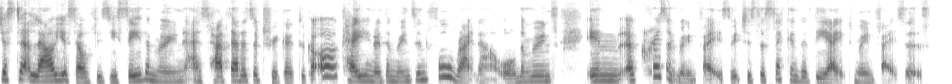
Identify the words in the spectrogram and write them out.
just to allow yourself as you see the moon as have that as a trigger to go, oh, okay, you know, the moon's in full right now, or the moon's in a crescent moon phase, which is the second of the eight moon phases,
